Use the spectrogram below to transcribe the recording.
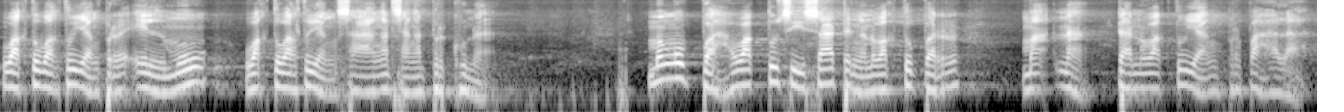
waktu-waktu yang berilmu, waktu-waktu yang sangat-sangat berguna. Mengubah waktu sisa dengan waktu ber makna dan waktu yang berpahala.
